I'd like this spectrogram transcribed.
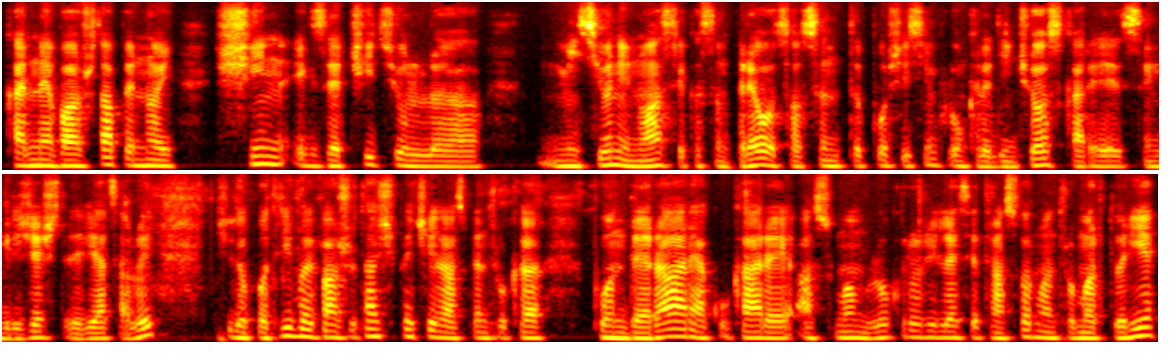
care ne va ajuta pe noi și în exercițiul uh, misiunii noastre, că sunt preot sau sunt pur și simplu un credincios care se îngrijește de viața lui și deopotrivă îi va ajuta și pe ceilalți, pentru că ponderarea cu care asumăm lucrurile se transformă într-o mărturie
